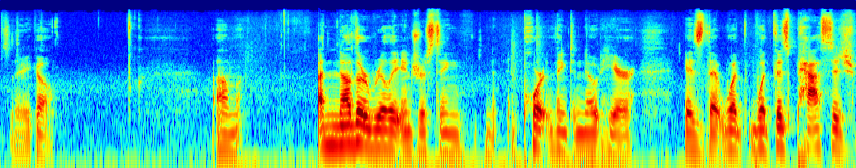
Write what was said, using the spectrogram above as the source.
So there you go. Um, another really interesting, important thing to note here is that what, what this passage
